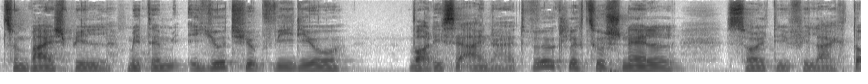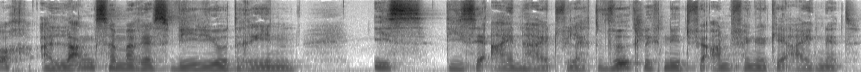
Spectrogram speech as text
Zum Beispiel mit dem YouTube-Video war diese Einheit wirklich zu schnell, sollte ich vielleicht doch ein langsameres Video drehen, ist diese Einheit vielleicht wirklich nicht für Anfänger geeignet.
